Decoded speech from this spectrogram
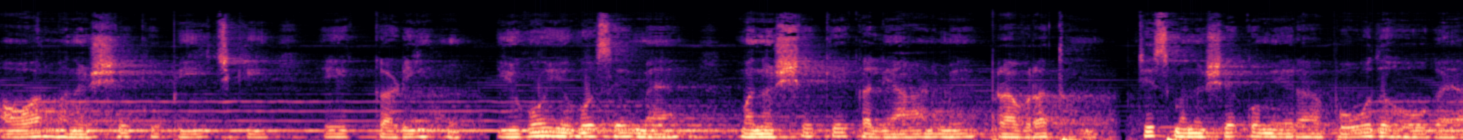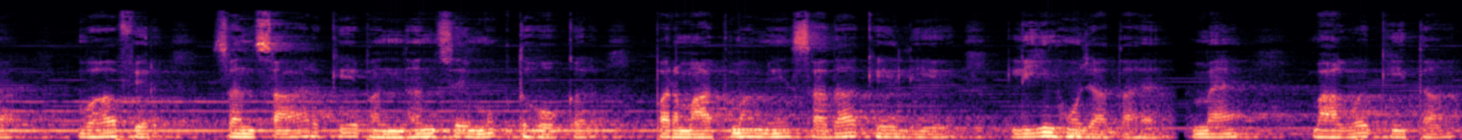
और मनुष्य के बीच की एक कड़ी हूँ। युगों युगों से मैं मनुष्य के कल्याण में प्रवृत्त हूँ। जिस मनुष्य को मेरा बोध हो गया, वह फिर संसार के बंधन से मुक्त होकर परमात्मा में सदा के लिए लीन हो जाता है। मैं भागवत गीता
